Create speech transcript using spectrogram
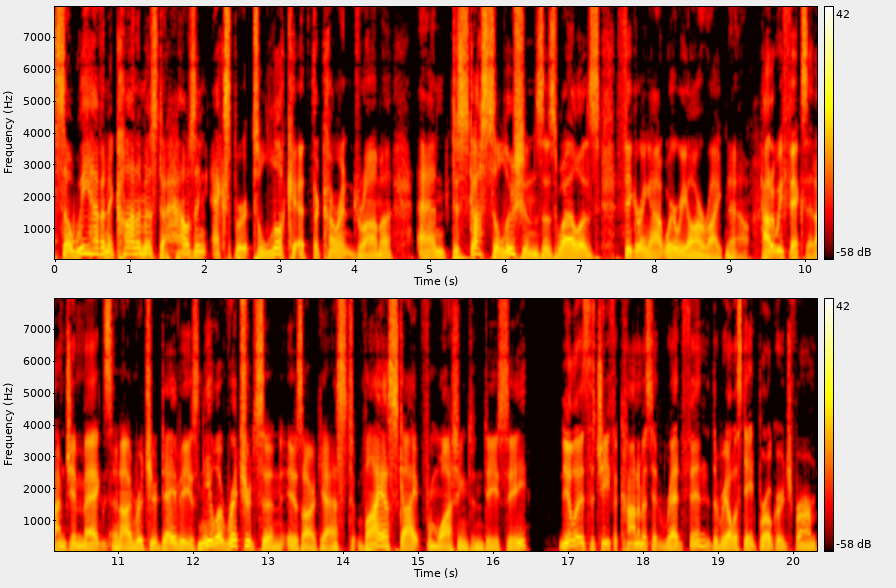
So, we have an economist, a housing expert to look at the current drama and discuss solutions as well as figuring out where we are right now. How do we fix it? I'm Jim Meigs. And I'm Richard Davies. Nela Richardson is our guest via Skype from Washington, D.C. Nela is the chief economist at Redfin, the real estate brokerage firm,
